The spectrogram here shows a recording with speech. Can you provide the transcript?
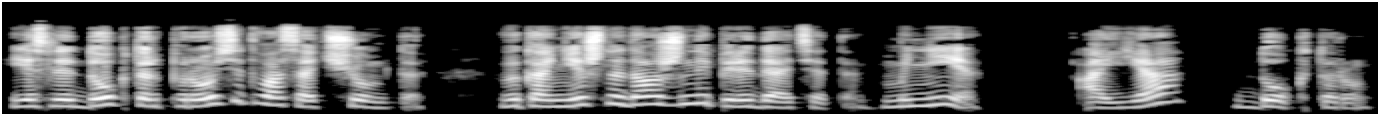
Если доктор просит вас о чем-то, вы, конечно, должны передать это мне, а я — доктору.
